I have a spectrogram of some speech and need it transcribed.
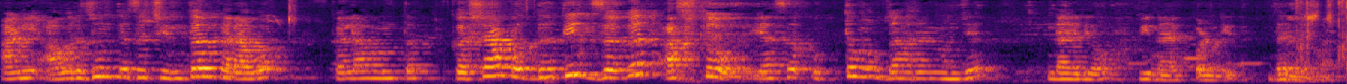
आणि आवर्जून त्याचं चिंतन करावं. कलावंत कशा पद्धतीत जगत असतो याचं उत्तम उदाहरण म्हणजे डायरी ऑफ विनायक पंडित. धन्यवाद.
